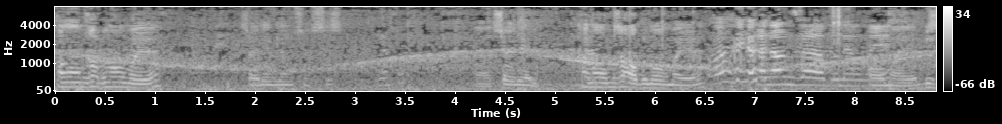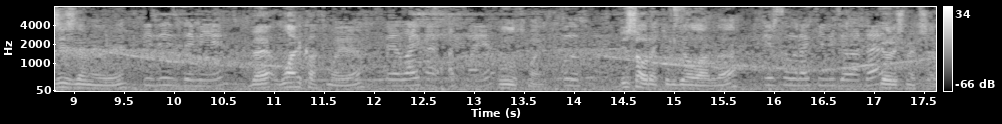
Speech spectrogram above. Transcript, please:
Kanalımıza abone olmayı söyleyebiliyor musunuz siz? Nasıl? Ee, söyleyelim. Kanalımıza abone olmayı, Kanalımıza abone olmayı, olmayı, bizi izlemeyi bizi izlemeyi ve like atmayı ve like atmayı unutmayın. unutmayın. Bir sonraki videolarda Bir sonraki videolarda görüşmek üzere.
